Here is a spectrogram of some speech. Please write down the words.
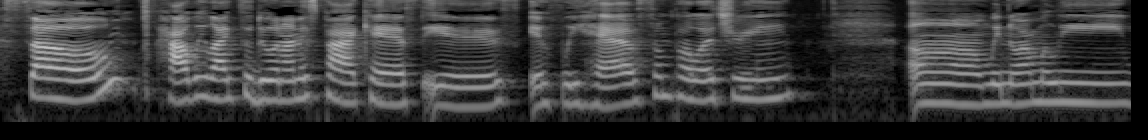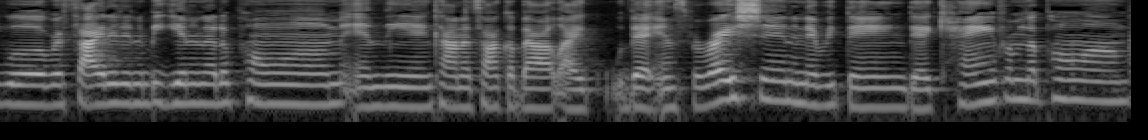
so how we like to do it on this podcast is if we have some poetry um, we normally will recite it in the beginning of the poem and then kind of talk about like that inspiration and everything that came from the poem.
